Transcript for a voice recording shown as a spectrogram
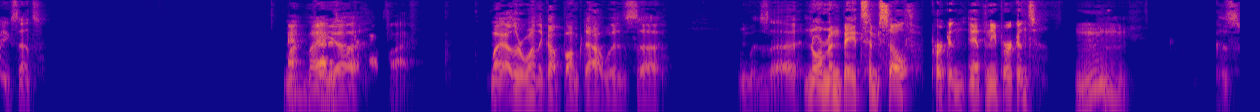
Makes sense. My my, uh, five. my other one that got bumped out was uh, was uh, Norman Bates himself, Perkin Anthony Perkins, Mm. because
